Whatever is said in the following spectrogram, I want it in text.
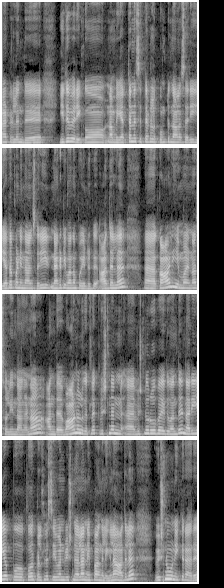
மேட்ருலேருந்து இது வரைக்கும் நம்ம எத்தனை சித்தர்களை கும்பிட்டுனாலும் சரி எதை பண்ணியிருந்தாலும் சரி நெகட்டிவாக தான் போயிட்டுருக்கு. அதில் காளியம்மா என்ன சொல்லியிருந்தாங்கன்னா அந்த வானுலகத்தில் கிருஷ்ணன் விஷ்ணு ரூப இது வந்து நிறைய போ போர்க்களத்தில் சிவன் விஷ்ணு எல்லாம் நிற்பாங்க இல்லைங்களா? அதில் விஷ்ணு நிற்கிறாரு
